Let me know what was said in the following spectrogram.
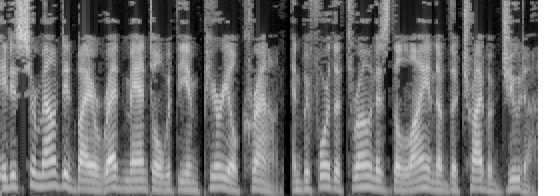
It is surmounted by a red mantle with the imperial crown, and before the throne is the lion of the tribe of Judah.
